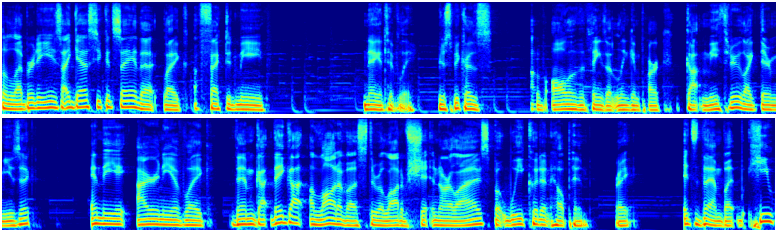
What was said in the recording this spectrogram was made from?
celebrities, I guess you could say, that like affected me negatively, just because of all of the things that Linkin Park got me through, like their music, and the irony of like them got they got a lot of us through a lot of shit in our lives, but we couldn't help him, right? It's them, but he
